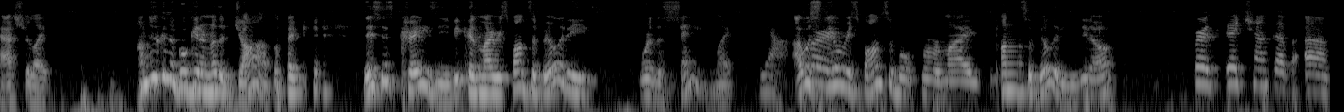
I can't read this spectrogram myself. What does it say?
pastor, like, I'm just gonna go get another job. Like this is crazy because my responsibilities were the same. Like yeah, I was for, still responsible for my responsibilities, you know. For a good chunk of um,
